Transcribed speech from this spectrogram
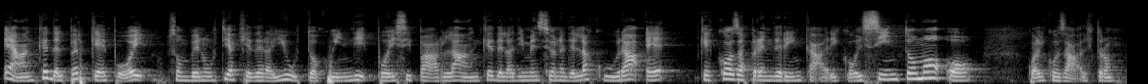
e anche del perché poi sono venuti a chiedere aiuto, quindi poi si parla anche della dimensione della cura e che cosa prendere in carico, il sintomo o qualcos'altro.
